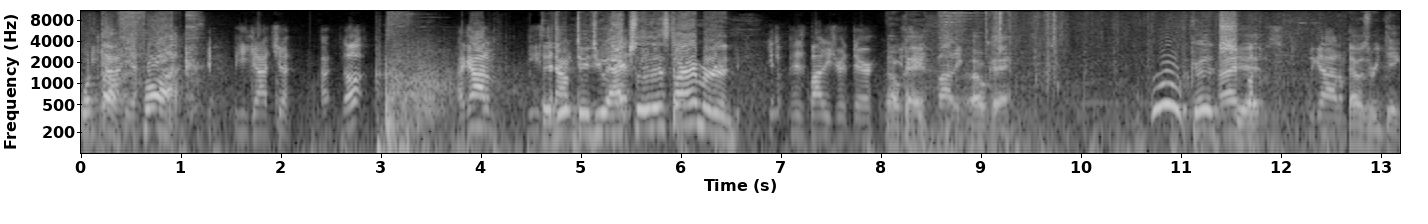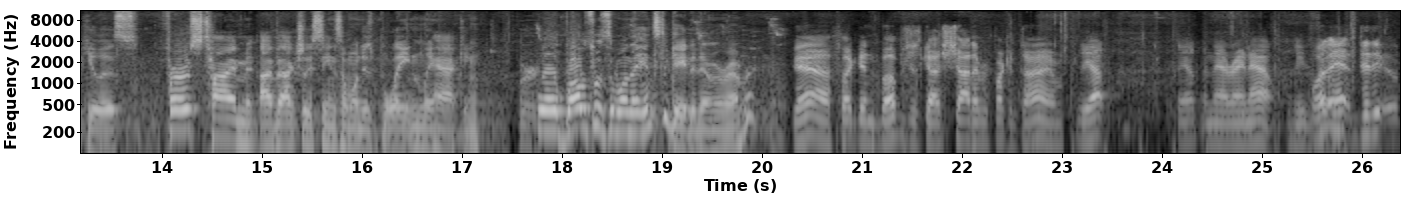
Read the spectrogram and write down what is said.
What He the fuck? Yep, he got you. Uh, I, oh, I got him. He's Did down. you did you He's dead. actually this time or? Yep, his body's right there. You can see Okay. His body. Okay. Woo, good right, shit. Bubz, we got him. That was ridiculous. First time I've actually seen someone just blatantly hacking. Well, Bubz was the one that instigated him, remember? Yeah, fucking Bubz just got shot every fucking time. Yep. Yep, and that ran out. He- What so, eh, did it?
